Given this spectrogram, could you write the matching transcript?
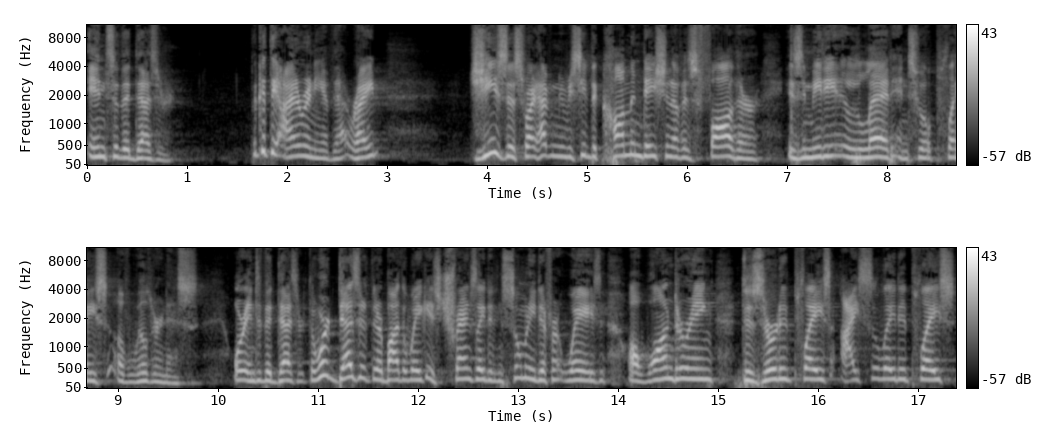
Into the desert. Look at the irony of that, right? Jesus, right, having received the commendation of his Father, is immediately led into a place of wilderness or into the desert. The word desert there, by the way, is translated in so many different ways. A wandering, deserted place, isolated place.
